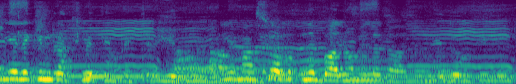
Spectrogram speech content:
ये लेकिन रख लेते हैं ये ये मासू अब अपने बालों में लगा लेंगे दो तीन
